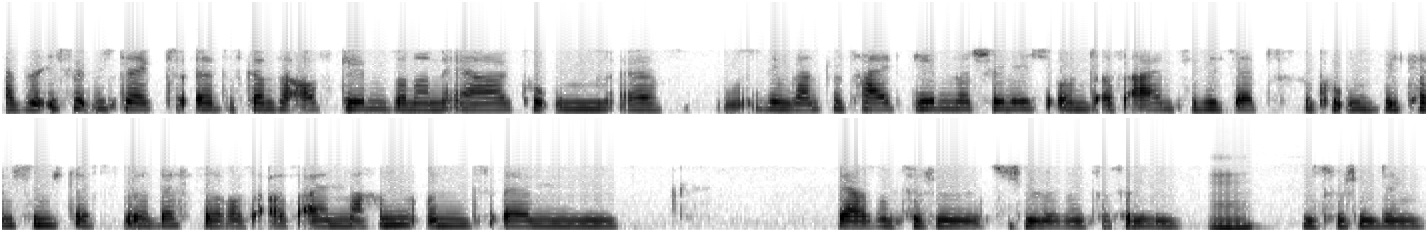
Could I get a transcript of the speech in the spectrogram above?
also ich würde nicht direkt äh, das Ganze aufgeben, sondern eher gucken, äh, dem Ganzen Zeit geben natürlich und aus allem für sich selbst zu gucken, wie kann ich für mich das äh, Beste daraus aus allem machen und ähm, ja, so eine Zwischen Zwischenlösung zu finden. Mhm. Ein Zwischending.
